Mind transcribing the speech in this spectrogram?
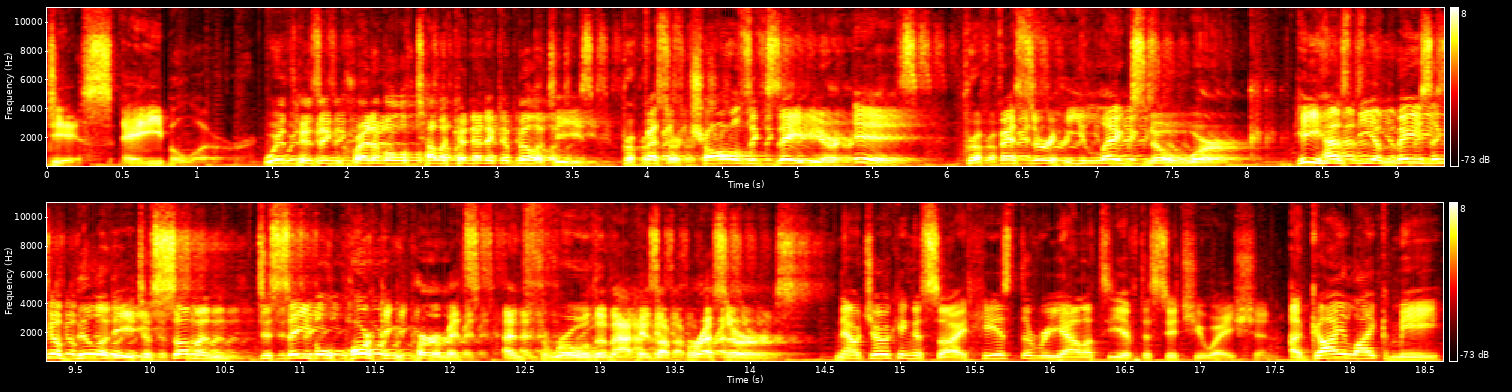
Disabler. With his incredible telekinetic abilities, Professor Charles Xavier is Professor He Legs No Work. He has the amazing ability to summon, disable parking permits, and throw them at his oppressors. Now, joking aside, here's the reality of the situation. A guy like me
